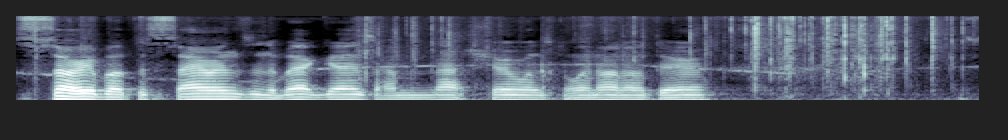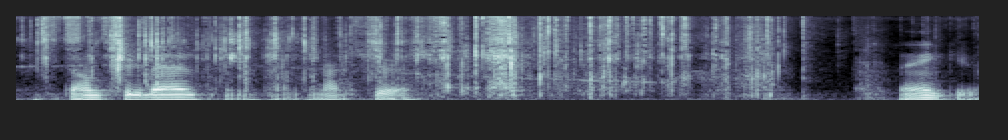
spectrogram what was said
Sorry about the sirens in the back, guys. I'm not sure what's going on out there. Sounds pretty bad. I'm not sure. Thank you.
